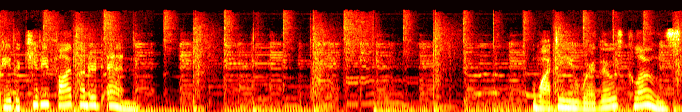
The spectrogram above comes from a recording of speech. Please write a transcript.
Pay the kitty 500 N. Why do you wear those clothes?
